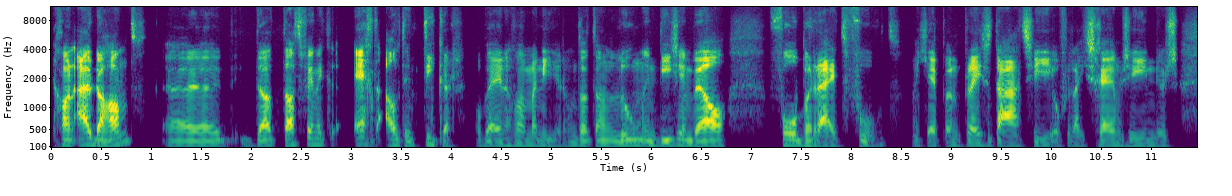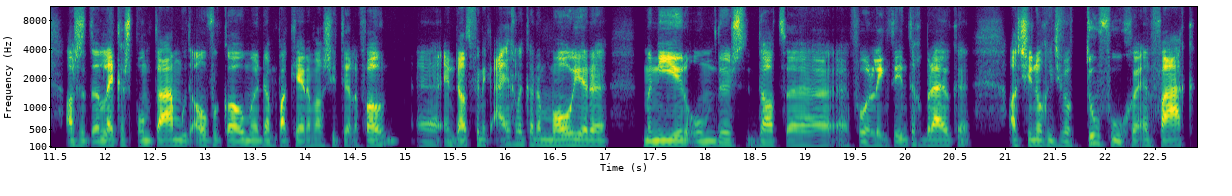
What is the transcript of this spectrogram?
Gewoon uit de hand. Uh, dat, dat vind ik echt authentieker op de een of andere manier. Omdat een Loom in die zin wel voorbereid voelt. Want je hebt een presentatie of je laat je scherm zien. Dus als het er lekker spontaan moet overkomen, dan pak je er wel eens je telefoon. Uh, en dat vind ik eigenlijk een mooiere manier om dus dat uh, voor LinkedIn te gebruiken. Als je nog iets wilt toevoegen, en vaak,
